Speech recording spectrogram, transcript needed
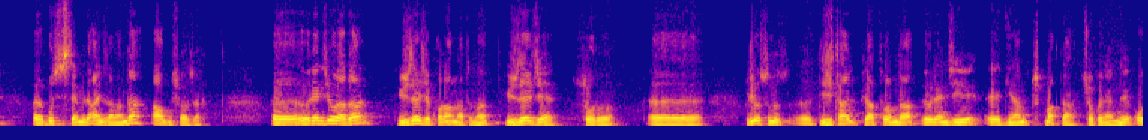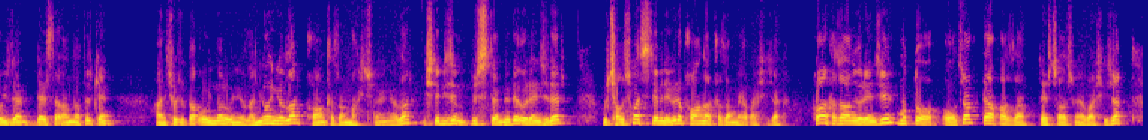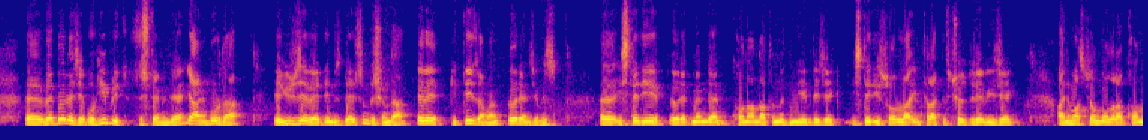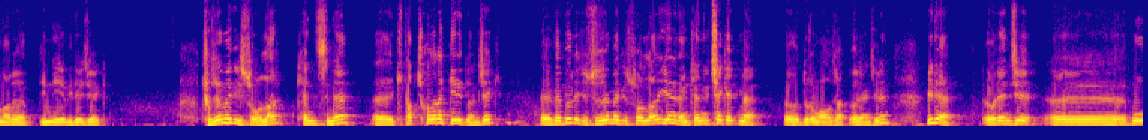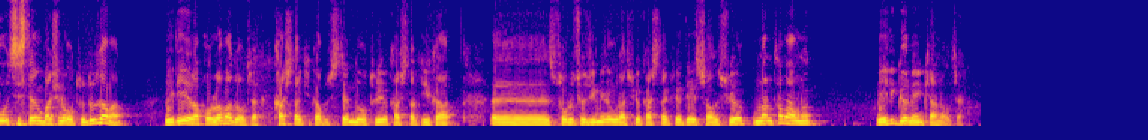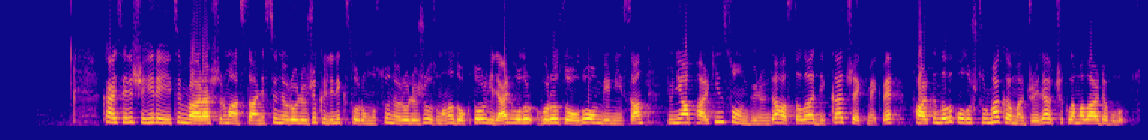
e, bu sistemi de aynı zamanda almış olacak. E, Öğrenci orada yüzlerce konu anlatımı, yüzlerce soru, e, biliyorsunuz e, dijital platformda öğrenciyi e, dinamik tutmak da çok önemli. O yüzden dersler anlatırken hani çocuklar oyunlar oynuyorlar. Niye oynuyorlar? Puan kazanmak için oynuyorlar. İşte bizim bu sistemde de öğrenciler bu çalışma sistemine göre puanlar kazanmaya başlayacak. Puan kazanan öğrenci mutlu olacak, daha fazla ders çalışmaya başlayacak. E, ve böylece bu hibrit sisteminde yani burada e, yüz yüze verdiğimiz dersin dışında eve gittiği zaman öğrencimiz e, istediği öğretmenden konu anlatımını dinleyebilecek, istediği sorular interaktif çözdürebilecek, animasyonlu olarak konuları dinleyebilecek, çözemediği sorular kendisine e, kitapçık olarak geri dönecek E, ve böylece çözemediği soruları yeniden kendini çek etme e, durumu olacak öğrencinin. Bir de öğrenci e, bu sistemin başına oturduğu zaman veliye raporlama da olacak. Kaç dakika bu sistemde oturuyor, kaç dakika e, soru çözümüyle uğraşıyor, kaç dakika ders çalışıyor. Bunların tamamını veli görme imkanı olacak. Kayseri Şehir Eğitim ve Araştırma Hastanesi Nöroloji Klinik Sorumlusu Nöroloji Uzmanı Doktor Hilal Hor- Horozoğlu 11 Nisan Dünya Parkinson Günü'nde hastalığa dikkat çekmek ve farkındalık oluşturmak amacıyla açıklamalarda bulundu.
